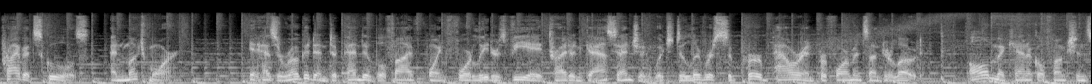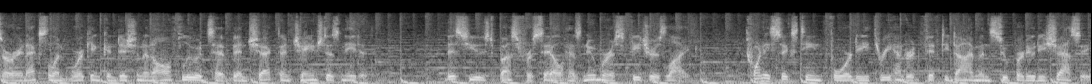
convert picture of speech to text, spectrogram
private schools, and much more. It has a rugged and dependable 5.4 liters V8 Triton gas engine which delivers superb power and performance under load. All mechanical functions are in excellent working condition and all fluids have been checked and changed as needed. This used bus for sale has numerous features like 2016 Ford E350 Diamond Super Duty chassis,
